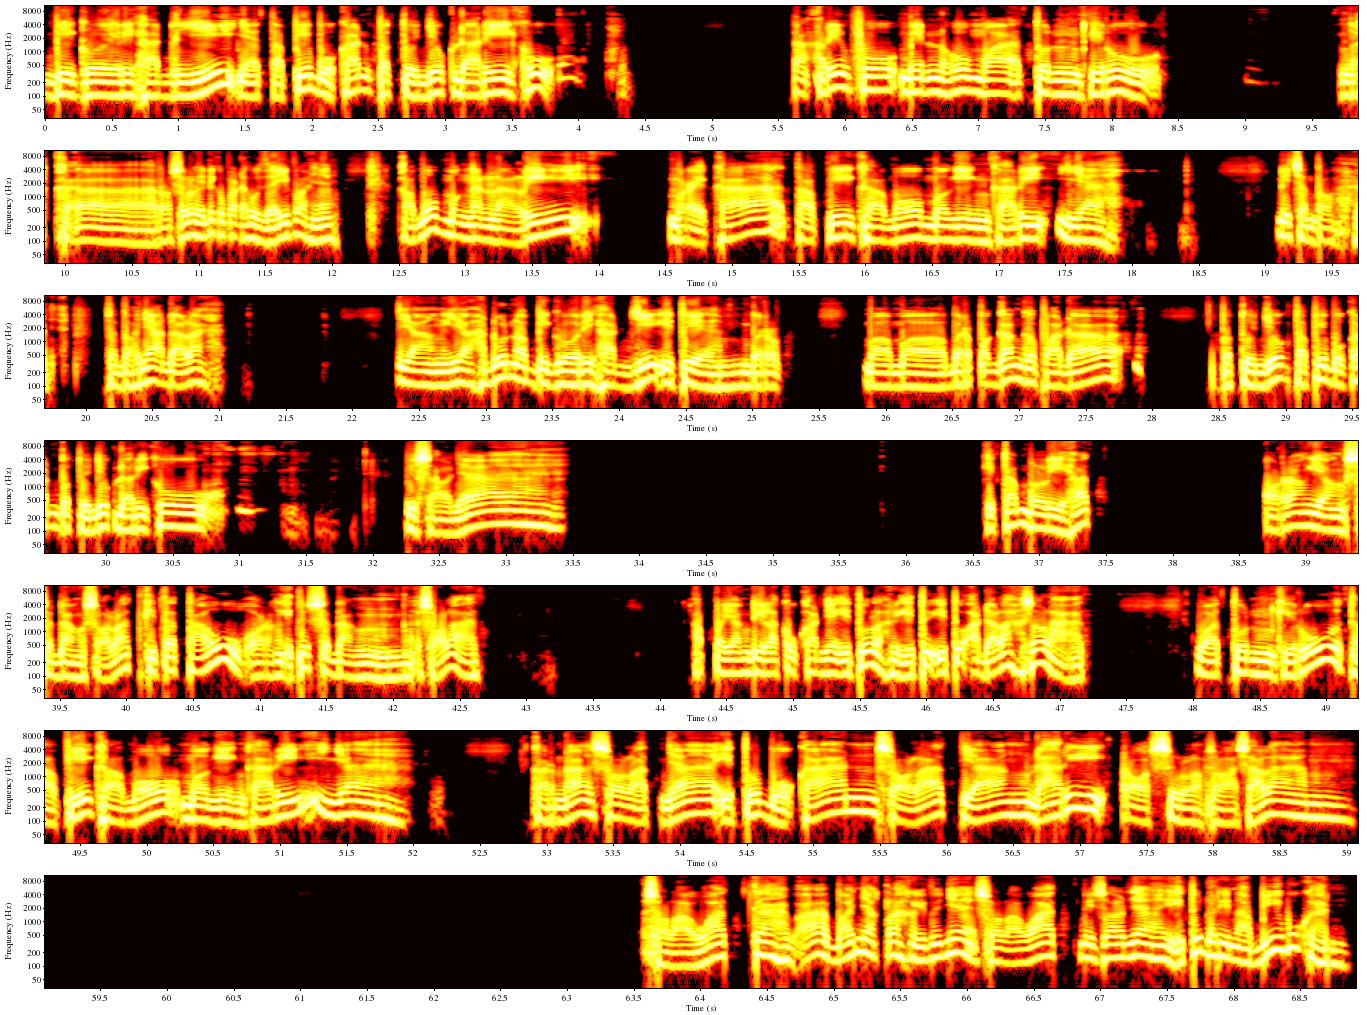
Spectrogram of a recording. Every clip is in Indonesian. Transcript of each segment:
bigoiri hadinya tapi bukan petunjuk dariku. Ta'rifu minhum wa tunkiru uh, Rasulullah ini kepada Huzaifah ya. Kamu mengenali mereka tapi kamu mengingkarinya. Ini contoh. Contohnya adalah yang yahdun Nabi Gori Haji itu ya ber, berpegang kepada petunjuk tapi bukan petunjuk dariku. Misalnya kita melihat orang yang sedang sholat kita tahu orang itu sedang sholat. Apa yang dilakukannya itulah itu itu adalah sholat. Watun kiru tapi kamu mengingkarinya. Karena sholatnya itu bukan sholat yang dari Rasulullah SAW. Solawat kah? Ah banyak lah gitunya. Solawat misalnya itu dari Nabi bukan?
